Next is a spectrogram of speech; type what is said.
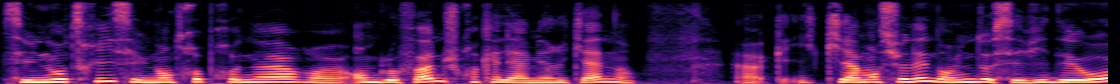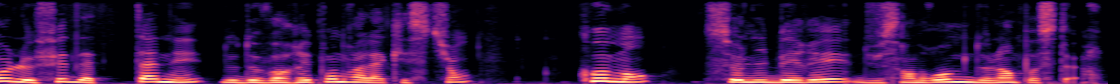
C'est une autrice et une entrepreneure euh, anglophone, je crois qu'elle est américaine, euh, qui a mentionné dans une de ses vidéos le fait d'être tannée de devoir répondre à la question comment se libérer du syndrome de l'imposteur.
